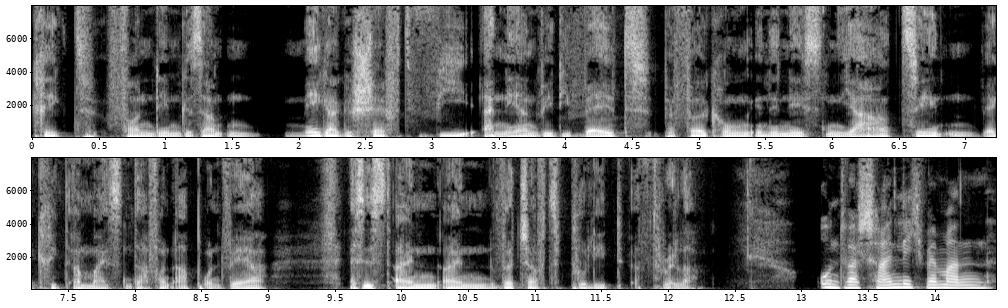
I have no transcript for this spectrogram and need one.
kriegt von dem gesamten Megageschäft, wie ernähren wir die Weltbevölkerung in den nächsten Jahrzehnten? Wer kriegt am meisten davon ab und wer? Es ist ein, ein Wirtschaftspolit-Thriller. Und wahrscheinlich, wenn man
